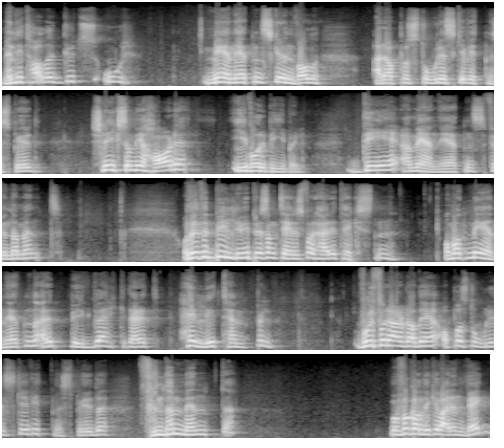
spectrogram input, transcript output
men de taler Guds ord. Menighetens grunnvoll er apostoliske vitnesbyrd, slik som vi har det i vår bibel. Det er menighetens fundament. Og Dette bildet vi presenteres for her i teksten, om at menigheten er et byggverk, det er et hellig tempel. Hvorfor er det da det apostoliske vitnesbyrdet fundamentet? Hvorfor kan det ikke være en vegg?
